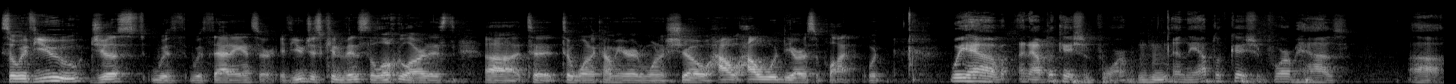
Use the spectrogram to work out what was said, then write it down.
So if you just with with that answer, if you just convince the local artist uh, to to want to come here and want to show, how how would the artist apply? What We have an application form, and the application form has uh,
